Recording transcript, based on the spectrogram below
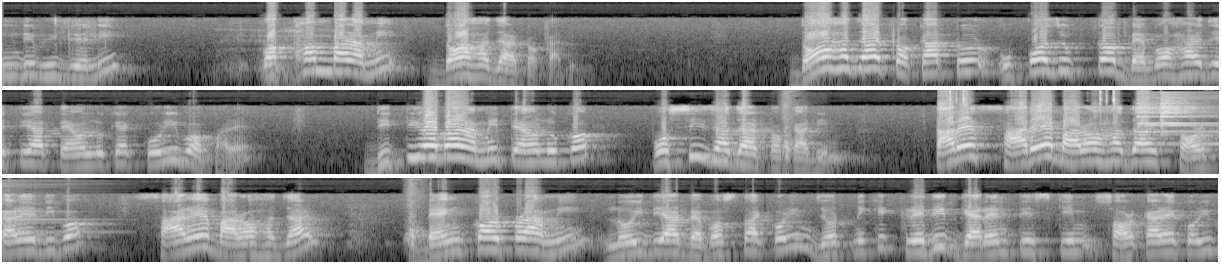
ইণ্ডিভিজুৱেলি প্ৰথমবাৰ আমি দহ হাজাৰ টকা দিম। দহ হাজাৰ টকাটোৰ উপযুক্ত ব্যৱহাৰ যেতিয়া তেওঁলোকে কৰিব পাৰে দ্বিতীয়বাৰ আমি তেওঁলোকক পঁচিছ হাজাৰ টকা দিম। তাৰে চাৰে বাৰ হাজাৰ চৰকাৰে দিব চাৰে বাৰ হাজাৰ বেংকৰ পৰা আমি লৈ দিয়াৰ ব্যৱস্থা কৰিম য'ত নেকি ক্ৰেডিট গেৰেণ্টি স্কিম চৰকাৰে কৰিব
